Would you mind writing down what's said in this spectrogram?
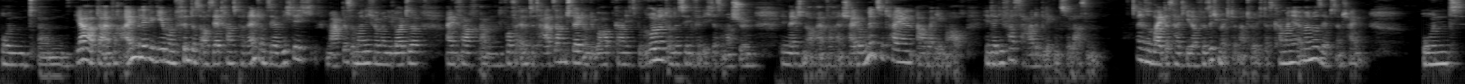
und ähm, ja, habe da einfach Einblick gegeben und finde das auch sehr transparent und sehr wichtig. Ich mag das immer nicht, wenn man die Leute einfach ähm, vor veränderte Tatsachen stellt und überhaupt gar nichts begründet. Und deswegen finde ich das immer schön, den Menschen auch einfach Entscheidungen mitzuteilen, aber eben auch hinter die Fassade blicken zu lassen. Insoweit es halt jeder für sich möchte natürlich. Das kann man ja immer nur selbst entscheiden. Und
